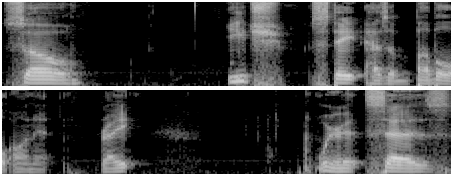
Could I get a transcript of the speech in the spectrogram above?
So each state has a bubble on it, right? where it says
